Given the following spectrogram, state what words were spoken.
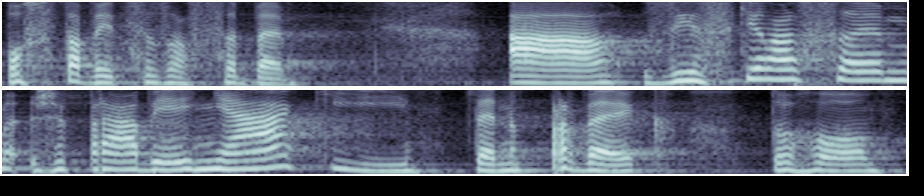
postavit se za sebe. A zjistila jsem, že právě nějaký ten prvek toho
